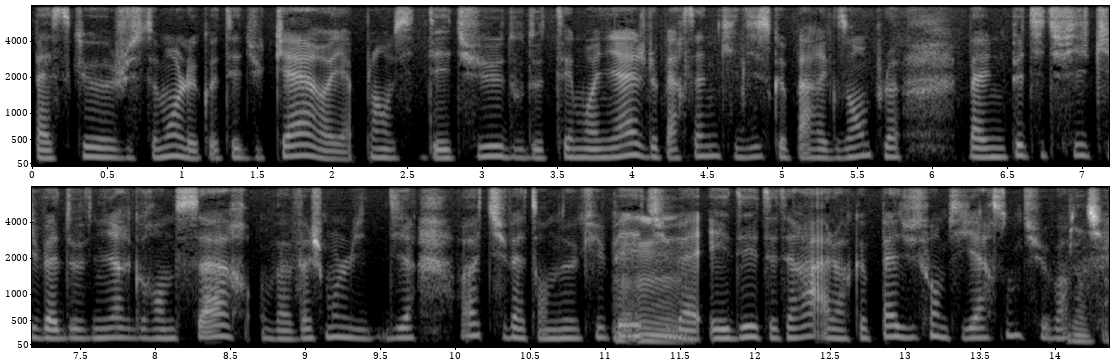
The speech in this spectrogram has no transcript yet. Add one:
Parce que justement, le côté du care, il y a plein aussi d'études ou de témoignages de personnes qui disent que, par exemple, bah, une petite fille qui va devenir grande sœur, on va vachement lui dire Oh, tu vas t'en occuper, tu vas aider, etc. Alors que pas du tout un petit garçon, tu vois. Bien sûr.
